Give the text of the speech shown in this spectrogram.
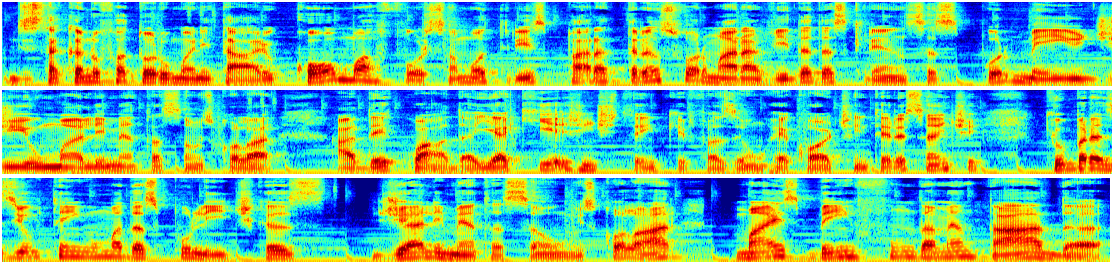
destacando o fator humanitário como a força motriz para transformar a vida das crianças por meio de uma alimentação escolar adequada. E aqui a gente tem que fazer um recorte interessante que o Brasil tem uma das políticas de alimentação escolar mais bem fundamentada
